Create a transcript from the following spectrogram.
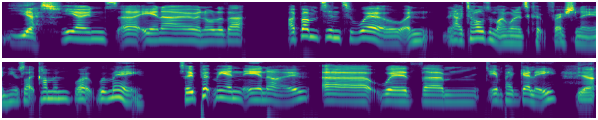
Yes. He owns uh, E&O and all of that. I bumped into Will and I told him I wanted to cook freshly, and he was like, come and work with me. So he put me in E&O uh, with um, Ian Pengelly Yeah.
